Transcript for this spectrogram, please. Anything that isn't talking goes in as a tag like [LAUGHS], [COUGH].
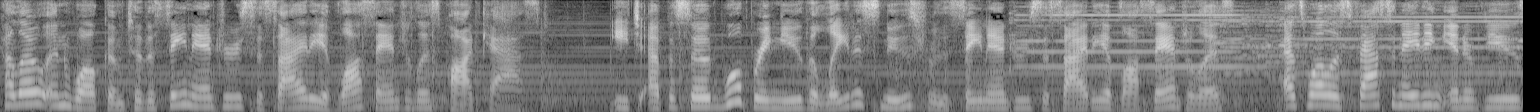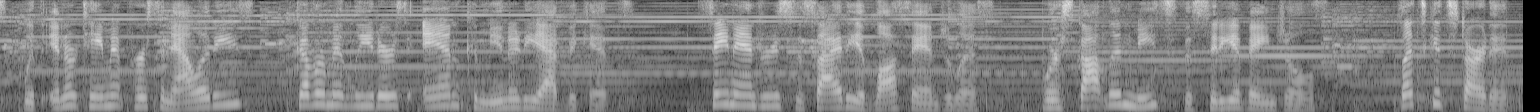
Hello and welcome to the St. Andrews Society of Los Angeles podcast. Each episode will bring you the latest news from the St. Andrews Society of Los Angeles, as well as fascinating interviews with entertainment personalities, government leaders, and community advocates. St. Andrews Society of Los Angeles, where Scotland meets the City of Angels. Let's get started.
